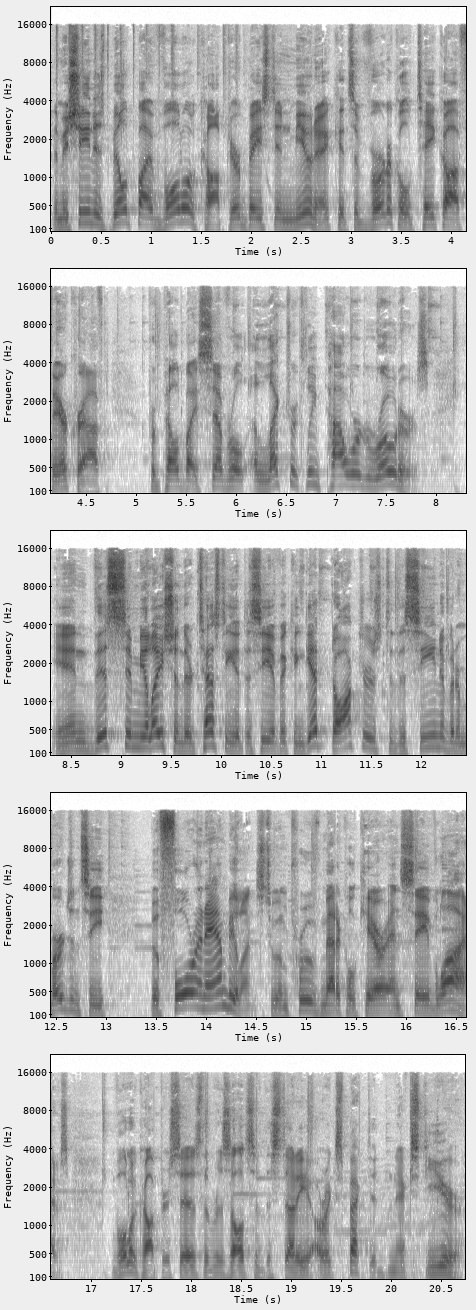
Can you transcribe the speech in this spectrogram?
The machine is built by Volocopter, based in Munich. It's a vertical takeoff aircraft propelled by several electrically powered rotors. In this simulation, they're testing it to see if it can get doctors to the scene of an emergency before an ambulance to improve medical care and save lives. Volocopter says the results of the study are expected next year.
